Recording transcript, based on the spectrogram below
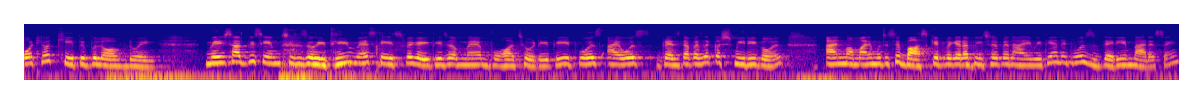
what you're capable of doing मेरे साथ भी सेम चीज़ हुई थी। मैं स्टेज पे गई थी जब मैं बहुत छोटी थी। It was I was dressed up as a Kashmiri girl and मम्मा ने मुझे से बास्केट वगैरह पीछे पहनाई हुई थी and it was very embarrassing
